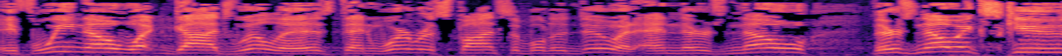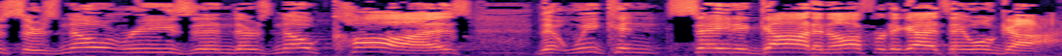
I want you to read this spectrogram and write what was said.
If we know what God's will is, then we're responsible to do it. And there's no, there's no excuse, there's no reason, there's no cause that we can say to God and offer to God and say, well, God,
